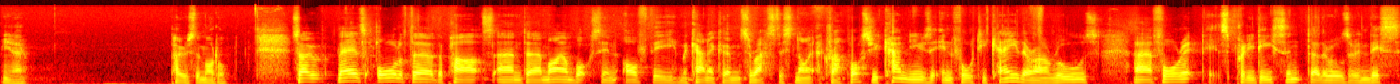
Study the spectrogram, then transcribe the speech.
you know pose the model. So there's all of the, the parts and uh, my unboxing of the Mechanicum Cerastus Knight Atrapos. You can use it in 40k, there are rules uh, for it. It's pretty decent, uh, the rules are in this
